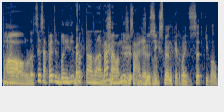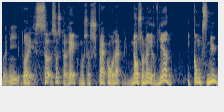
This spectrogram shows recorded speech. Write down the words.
part. Là. Ça peut être une bonne idée de Ben, fois de temps en temps, mais à un moment donné, il faut que ça arrête. Juste. X-Men 97 qui va revenir. là. Ouais, ça, ça c'est correct. Moi, ça, je suis super content. Puis non seulement ils reviennent, ils continuent.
